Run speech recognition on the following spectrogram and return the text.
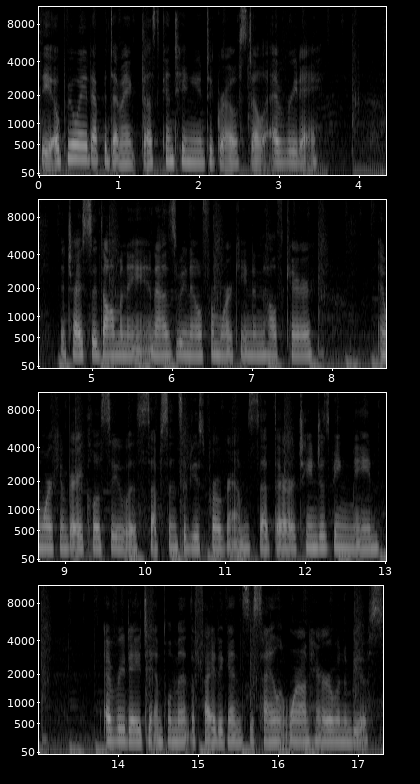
The opioid epidemic does continue to grow still every day. It tries to dominate, and as we know from working in healthcare and working very closely with substance abuse programs, that there are changes being made every day to implement the fight against the silent war on heroin abuse.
